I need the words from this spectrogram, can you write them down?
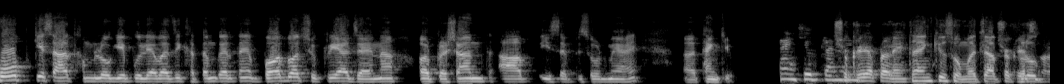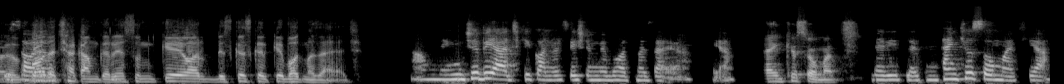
होप के साथ हम लोग ये पुलियाबाजी खत्म करते हैं। बहुत बहुत शुक्रिया जैना और प्रशांत आप इस एपिसोड में आए। Thank you thank you Pranay शुक्रिया Pranay thank you so much आप लोग बहुत अच्छा काम कर रहे हैं। सुन के और डिस्कस करके बहुत मज़ा आया आज। हाँ, मुझे भी आज की कॉन्वर्सेशन में बहुत मज़ा आया। Yeah thank you so much very pleasant thank you so much yeah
